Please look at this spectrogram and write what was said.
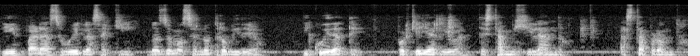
y para subirlas aquí. Nos vemos en otro video y cuídate porque allá arriba te están vigilando. Hasta pronto.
